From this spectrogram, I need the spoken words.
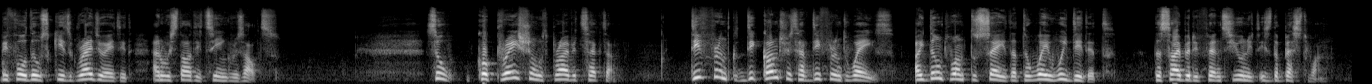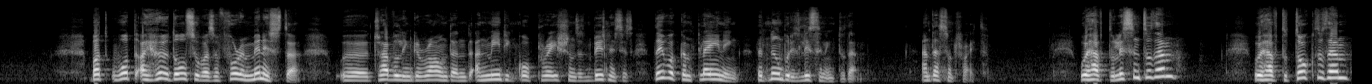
before those kids graduated and we started seeing results. So cooperation with private sector. Different di countries have different ways. I don't want to say that the way we did it, the cyber defense unit, is the best one. But what I heard also as a foreign minister uh, traveling around and, and meeting corporations and businesses, they were complaining that nobody's listening to them. And that's not right. We have to listen to them, we have to talk to them,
